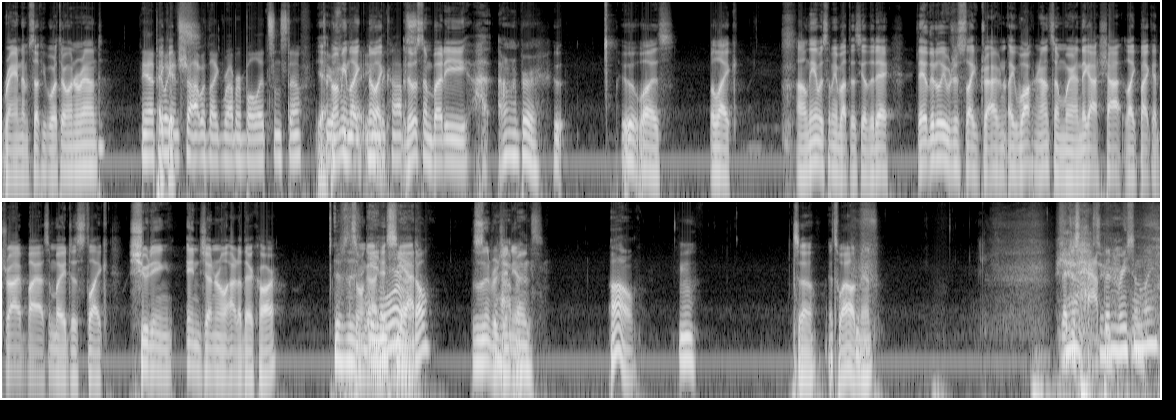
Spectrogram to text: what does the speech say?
random stuff people are throwing around. Yeah, people like getting shot with like rubber bullets and stuff. Yeah, too, well, I mean, from the- like no, the like cops. there was somebody I I don't remember who who it was, but like uh, Liam was telling me about this the other day. They literally were just like driving, like walking around somewhere, and they got shot like by like a drive-by of somebody just like shooting in general out of their car. this is in hit. Seattle. This is in Virginia, happens. Oh, Mm. so it's wild, man. that just happened dude. recently. Yeah,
